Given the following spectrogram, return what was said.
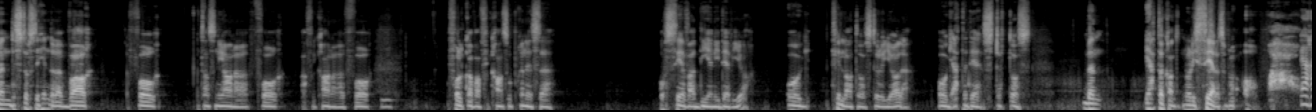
men det største hinderet var for tanzanianere, for afrikanere, for Mm. folk av afrikansk opprinnelse å se verdien i det vi gjør, og tillate oss til å gjøre det, og etter det støtte oss. Men i etterkant, når de ser det, så blir det oh, Ja.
